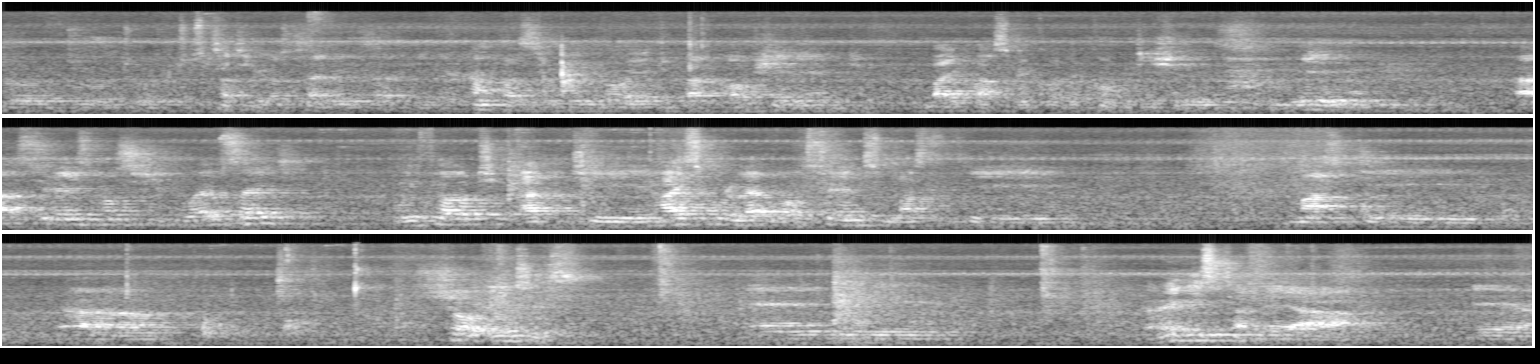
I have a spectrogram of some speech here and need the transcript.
to, to, to, to start your studies at the campus, you can go into that option and bypass because the competition is minimum. Uh, student sponsorship website, we thought at the high school level, students must be, must be, uh, show interest and register their, their,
